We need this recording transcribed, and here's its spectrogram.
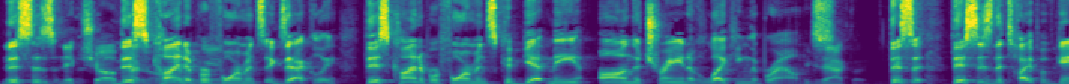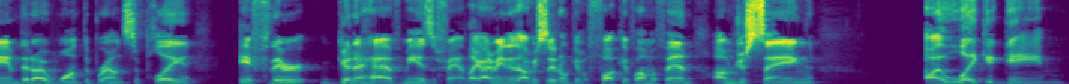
Nick, this is Nick Chubb. This kind of unbelievable game. performance, exactly. This kind of performance could get me on the train of liking the Browns. Exactly. This this is the type of game that I want the Browns to play if they're gonna have me as a fan. Like, I mean, obviously, I don't give a fuck if I'm a fan. I'm just saying, I like a game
